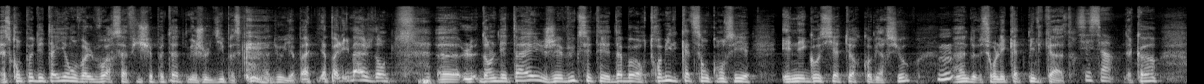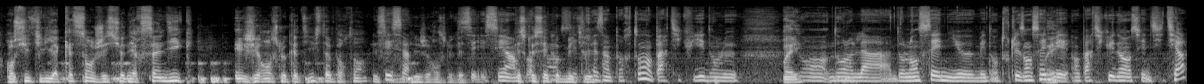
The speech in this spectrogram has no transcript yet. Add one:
Est-ce qu'on peut détailler On va le voir s'afficher peut-être, mais je le dis parce qu'à la radio, il n'y a pas, il y a pas pas l'image. Donc, euh, dans le détail, j'ai vu que c'était d'abord 3400 conseillers et négociateurs commerciaux hmm. hein, sur les 4004. C'est ça. D'accord? Ensuite, il y a 400 gestionnaires syndics et gérances locatives. C'est important C'est ça. C'est Qu'est-ce que c'est comme métier? C'est très important, en particulier dans le dans, la dans l'enseigne, mais dans toutes les enseignes, mais en particulier dans l'ancienne Citia.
